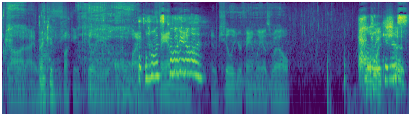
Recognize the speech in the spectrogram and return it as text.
Oh my god, I will Thank you. fucking kill you. I'm gonna find your What's family going on? and kill your family as well. Oh my Holy goodness.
